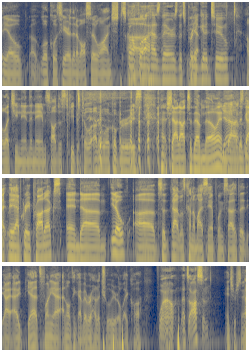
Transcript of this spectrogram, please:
you know, uh, locals here that have also launched. Scofflaw Uh, has theirs. That's pretty yep. good too. I'll let you name the names. So I'll just keep it to other local breweries. Shout out to them though, and Yeah, uh, they've got they have great products, and um, you know, uh, so that was kind of my sampling size. But I, I yeah, it's funny. I, I don't think I've ever had a Or a White Claw. Wow, that's awesome. Interesting.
